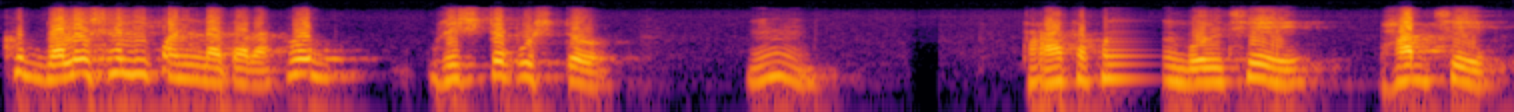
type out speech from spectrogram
খুব বলশালী পান্ডা তারা, খুব হৃষ্টপুষ্ট, হম, তারা তখন বলছে, ভাবছে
